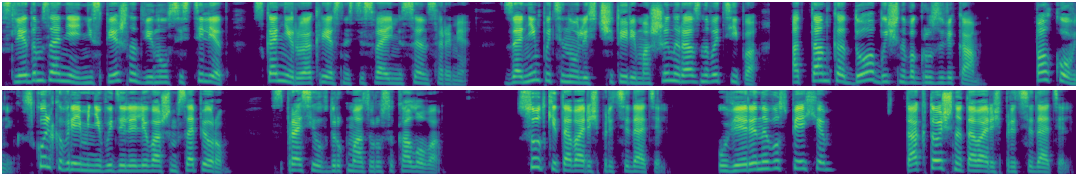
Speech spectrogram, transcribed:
Следом за ней неспешно двинулся стилет, сканируя окрестности своими сенсорами. За ним потянулись четыре машины разного типа, от танка до обычного грузовика. «Полковник, сколько времени выделили вашим саперам?» – спросил вдруг Мазуру Соколова. «Сутки, товарищ председатель». «Уверены в успехе?» «Так точно, товарищ председатель».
